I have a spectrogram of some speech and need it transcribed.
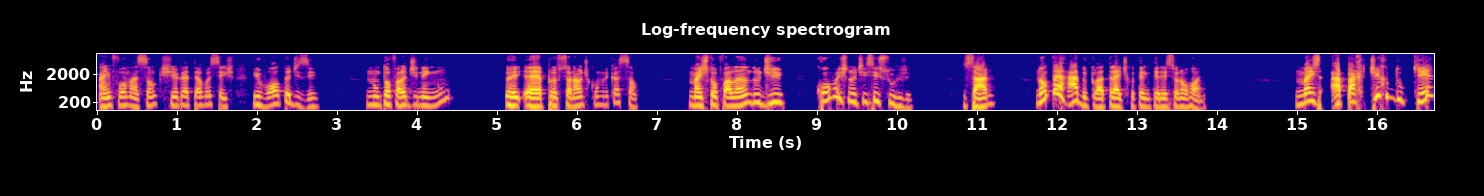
a informação que chega até vocês. E volto a dizer, não estou falando de nenhum é, profissional de comunicação, mas estou falando de como as notícias surgem, sabe? Não tá errado que o Atlético tenha interesse no Rony. Mas a partir do que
